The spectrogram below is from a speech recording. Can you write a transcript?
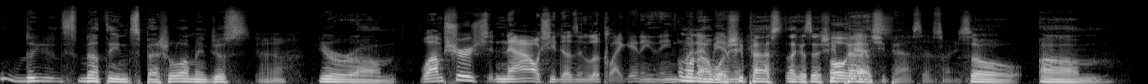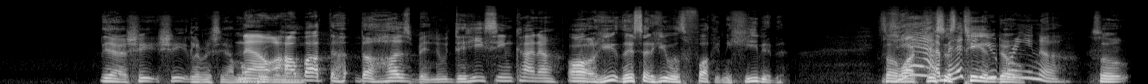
it's nothing special. I mean, just Yeah. your um. Well, I'm sure she, now she doesn't look like anything. Well, I no, mean, well, I she passed. Like I said, she oh passed. yeah, she passed. That's right. So, um, yeah, she she. Let me see. I'm Now, how up. about the the husband? Did he seem kind of? Oh, he. They said he was fucking heated. So yeah, watch. This imagine is Ti you and bringing a. So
